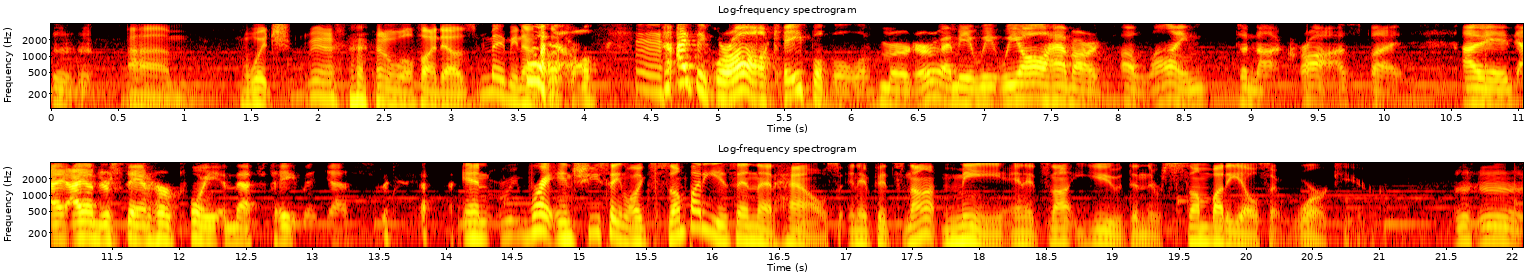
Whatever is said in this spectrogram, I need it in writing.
Mhm. Um, which eh, we'll find out maybe not. so. Well, I think we're all capable of murder. I mean, we, we all have our a line to not cross, but I mean, I, I understand her point in that statement. Yes. And right, and she's saying like somebody is in that house, and if it's not me and it's not you, then there's somebody else at work here. Mm-hmm.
